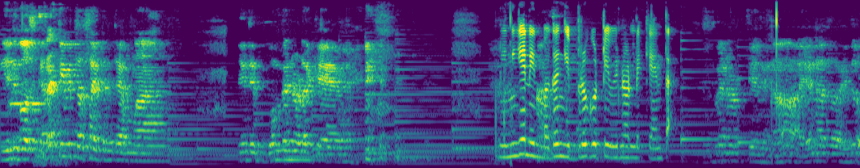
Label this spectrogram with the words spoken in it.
ನಿನಗೋಸ್ಕರ ಟಿವಿ ತರ್ಸಾಯ್ತಂತೆ ಅಮ್ಮ. ನೀನು ಗೊಂಬೆ ನೋಡಕ್ಕೆ? ನಿನಗೆ ನಿನ್ನ ಮಗಂಗೆ ಇಬ್ರಿಗೂ ಟಿವಿ ನೋಡ್ಲಿಕ್ಕೆ ಅಂತ. ಗೊಂಬೆ ನೋಡ್ತೀಯ ನೀನು? ಏನಾದ್ರು ಇದು?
